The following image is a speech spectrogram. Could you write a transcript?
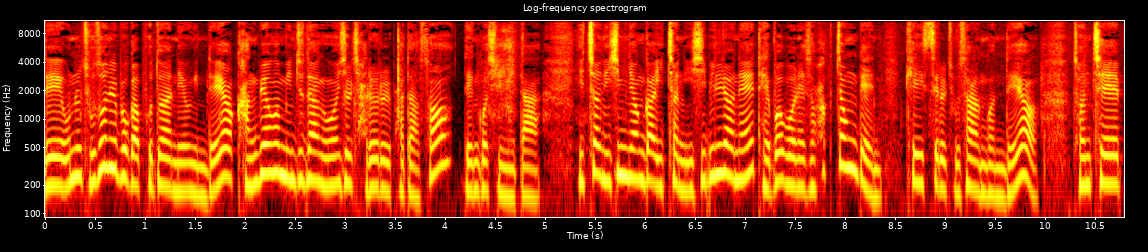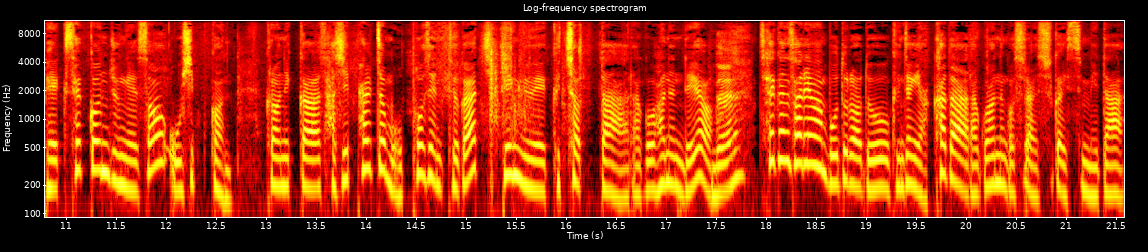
네, 오늘 조선일보가 보도한 내용인데요. 강병은 민주당 의원실 자료를 받아서 낸 것입니다. 2020년과 2021년에 대법원에서 확정된 케이스를 조사한 건데요. 전체 103건 중에서 50건, 그러니까 48.5%가 집행유예에 그쳤다라고 하는데요. 네. 최근 사례만 보더라도 굉장히 약하다라고 하는 것을 알 수가 있습니다.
